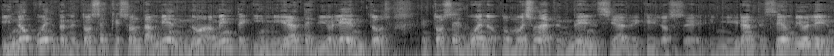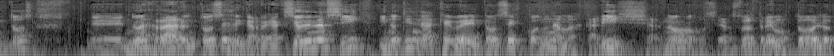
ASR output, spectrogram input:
y no cuentan entonces que son también nuevamente inmigrantes violentos. Entonces, bueno, como es una tendencia de que los eh, inmigrantes sean violentos, eh, no es raro entonces de que reaccionen así y no tiene nada que ver entonces con una mascarilla, ¿no? O sea, nosotros traemos todo lo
